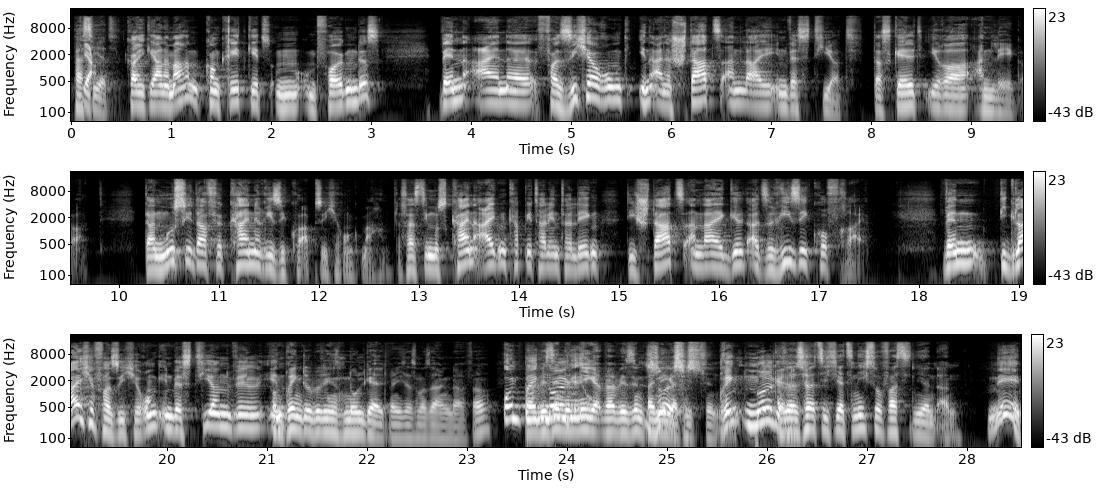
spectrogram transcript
passiert? Ja, kann ich gerne machen. Konkret geht es um, um Folgendes. Wenn eine Versicherung in eine Staatsanleihe investiert, das Geld ihrer Anleger, dann muss sie dafür keine Risikoabsicherung machen. Das heißt, sie muss kein Eigenkapital hinterlegen. Die Staatsanleihe gilt als risikofrei. Wenn die gleiche Versicherung investieren will in. Und bringt übrigens null Geld, wenn ich das mal sagen darf. Ja? Und bringt null Geld. Weil wir sind bei so Negativzinsen. Bringt null Geld. Also das hört sich jetzt nicht so faszinierend an. Nee,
